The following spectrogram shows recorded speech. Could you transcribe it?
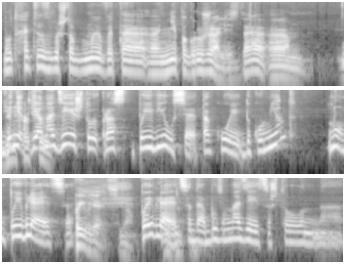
Ну вот хотелось бы, чтобы мы в это э, не погружались, да? Эм, я да не нет, хочу... я надеюсь, что раз появился такой документ, ну, он появляется. Появляется, да. Появляется, да. Будем надеяться, что он э,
